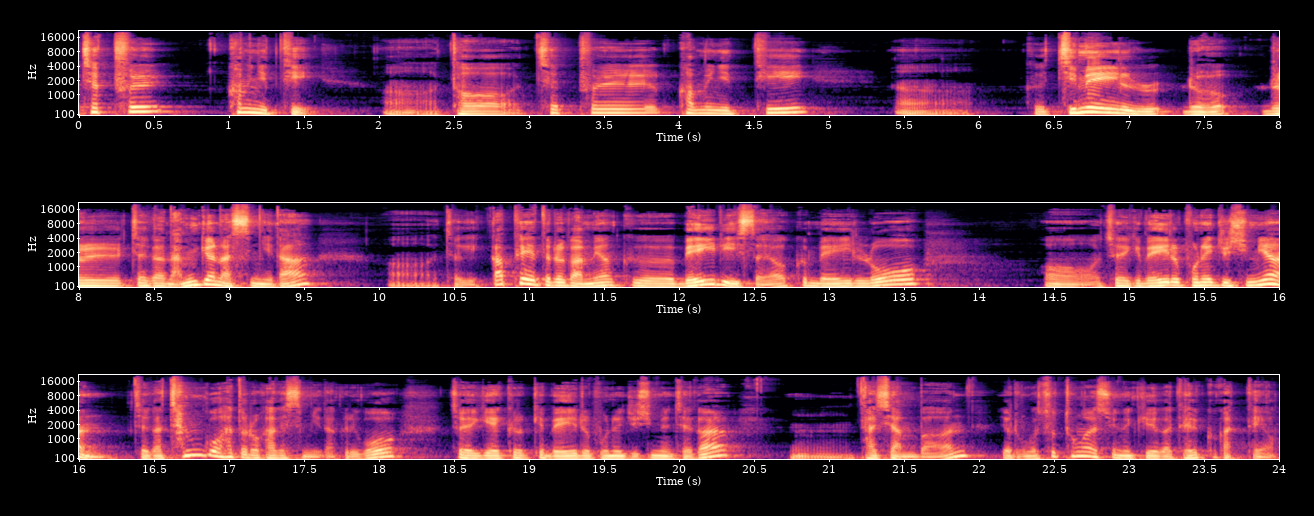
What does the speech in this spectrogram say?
채플 커뮤니티 어, 더 채플 커뮤니티 어, 그 지메일을 제가 남겨놨습니다. 어, 저기 카페에 들어가면 그 메일이 있어요. 그 메일로 어, 저에게 메일을 보내주시면 제가 참고하도록 하겠습니다. 그리고 저에게 그렇게 메일을 보내주시면 제가 음, 다시 한번 여러분과 소통할 수 있는 기회가 될 것 같아요.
